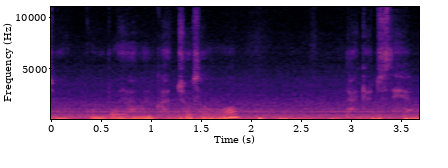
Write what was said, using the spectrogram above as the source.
조금 모양을 갖춰서 당겨주세요.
